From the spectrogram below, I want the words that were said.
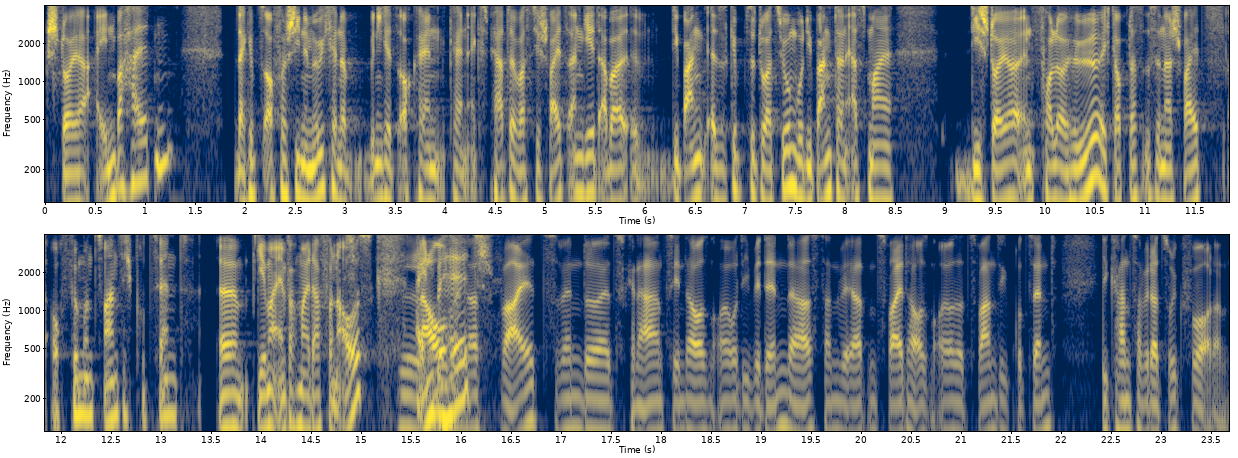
Steuer einbehalten. Da gibt es auch verschiedene Möglichkeiten, da bin ich jetzt auch kein, kein Experte, was die Schweiz angeht, aber äh, die Bank, also es gibt Situationen, wo die Bank dann erstmal die Steuer in voller Höhe, ich glaube, das ist in der Schweiz auch 25 Prozent, äh, gehen wir einfach mal davon aus, ich glaube, einbehält. In der Schweiz, wenn du jetzt, keine Ahnung, 10.000 Euro Dividende hast, dann werden 2.000 Euro oder 20 Prozent, die kannst du wieder zurückfordern.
